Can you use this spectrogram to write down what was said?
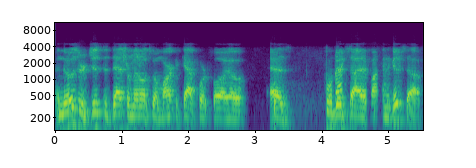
and those are just as detrimental to a market cap portfolio as well, the good side of buying the good stuff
